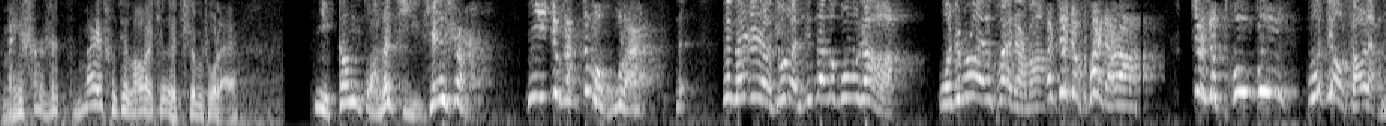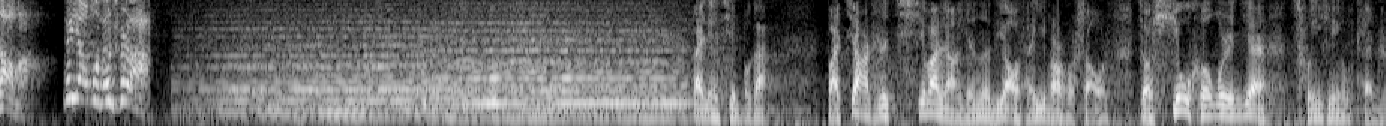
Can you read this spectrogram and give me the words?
没事这卖出去老百姓也吃不出来。你刚管了几天事儿，你就敢这么胡来？那那门市上九转金丹都供不上了，我这不是为了快点吗？啊，这叫快点啊！这叫偷工，不就少两道吗？那药不能吃了。”白景琦不干。把价值七万两银子的药材一把火烧了，叫修和无人见，存心有天知。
